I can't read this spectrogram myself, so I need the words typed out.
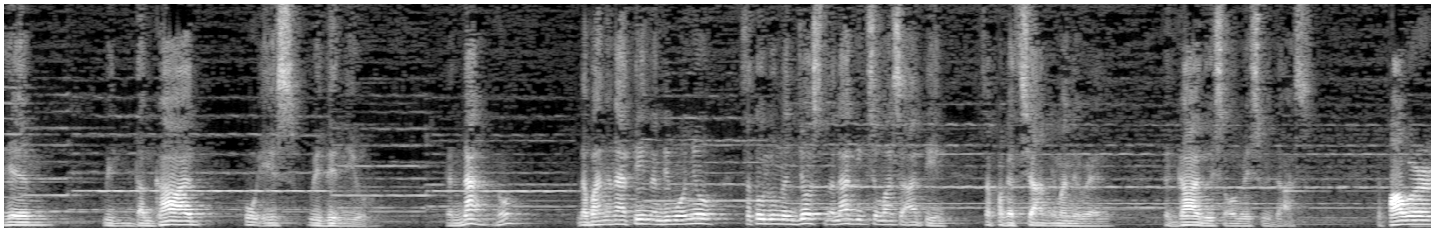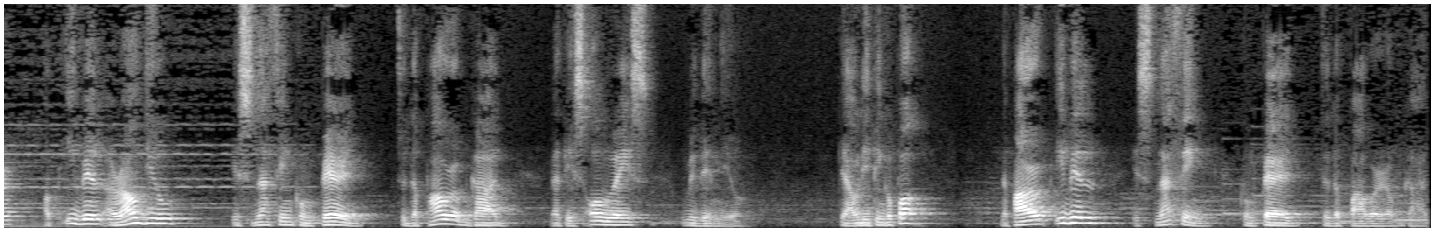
him with the God who is within you. Ganda, no? Labanan natin ang demonyo sa tulong ng Diyos na laging sumasa atin sapagkat siya ang Emmanuel, the God who is always with us. The power of evil around you is nothing compared to the power of God that is always within you. Kaya ulitin ko po, the power of evil is nothing compared to the power of God.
